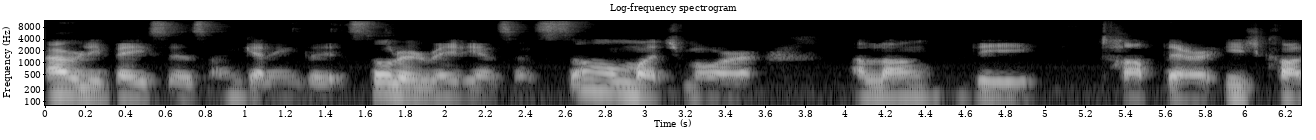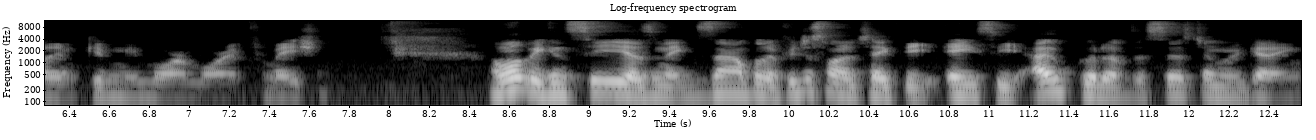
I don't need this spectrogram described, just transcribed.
hourly basis. I'm getting the solar radiance and so much more along the top there, each column giving me more and more information. And what we can see as an example, if we just want to take the AC output of the system, we're getting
